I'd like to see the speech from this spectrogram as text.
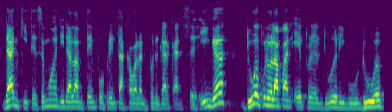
Dan kita semua di dalam tempoh Perintah Kawalan Pergerakan Sehingga 28 April 2020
